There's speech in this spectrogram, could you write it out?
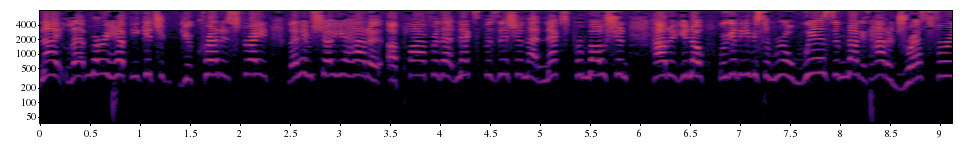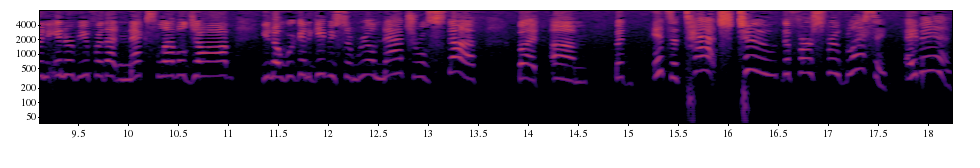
night. Let Murray help you get your, your credit straight. Let him show you how to apply for that next position, that next promotion, how to, you know, we're going to give you some real wisdom nuggets, how to dress for an interview for that next level job. You know, we're going to give you some real natural stuff, but, um, but it's attached to the first fruit blessing. Amen.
